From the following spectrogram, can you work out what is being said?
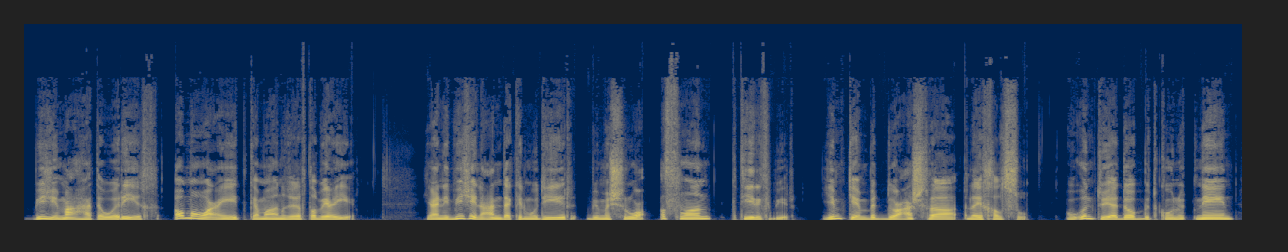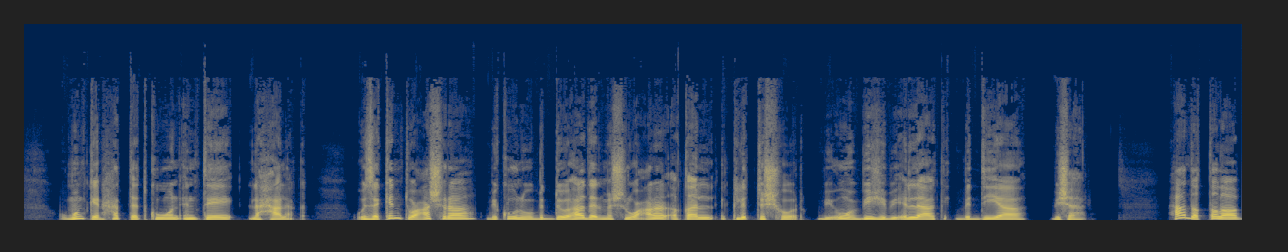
بيجي معها تواريخ أو مواعيد كمان غير طبيعية. يعني بيجي لعندك المدير بمشروع أصلا كتير كبير يمكن بده عشرة ليخلصوه. وانتوا يا دوب بتكونوا اثنين وممكن حتى تكون انت لحالك. وإذا كنتوا عشرة بيكونوا بده هذا المشروع على الأقل ثلاث اشهر بيقوم بيجي بيقول لك بدي إياه بشهر. هذا الطلب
